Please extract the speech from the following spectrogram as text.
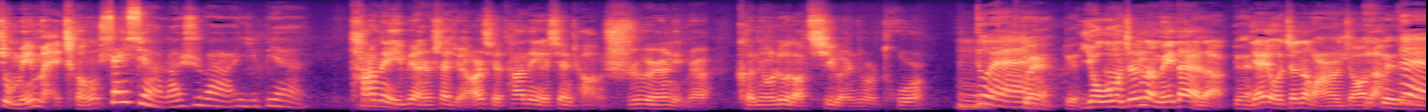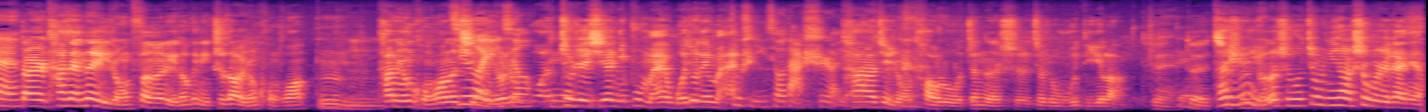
就没买成。筛选了是吧？一遍。他那一遍是筛选，而且他那个现场十个人里面可能有六到七个人就是托儿，对对对有真的没带的，对也有真的网上教的。对对但是他在那一种氛围里头给你制造一种恐慌，嗯他那种恐慌的气氛就是我就这些你不买我就得买就，是营销大师啊。他这种套路真的是就是无敌了。对对，他因为其实有的时候就是你想是不是这概念？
